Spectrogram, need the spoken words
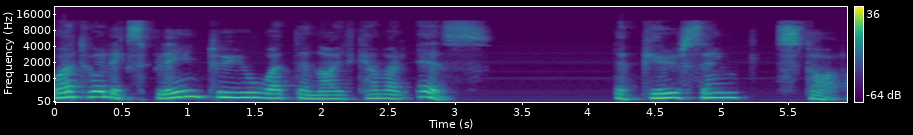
What will explain to you what the night camel is? The piercing star.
